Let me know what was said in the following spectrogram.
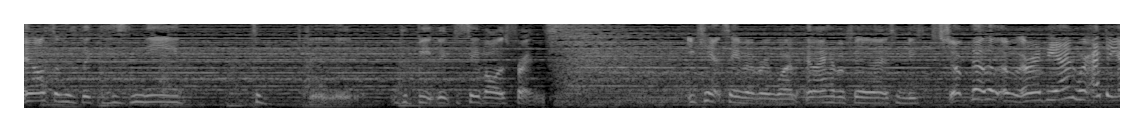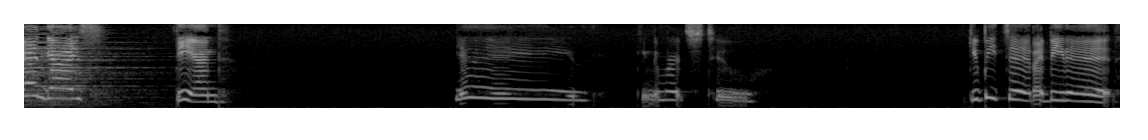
and also his like his need to to beat like to save all his friends. you can't save everyone, and I have a feeling that it's gonna be. So, no, look, we're at the end. We're at the end, guys. The end. Kingdom Hearts 2. You beat it. I beat it.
